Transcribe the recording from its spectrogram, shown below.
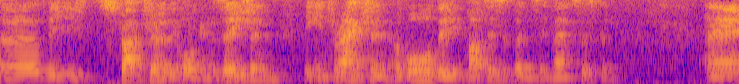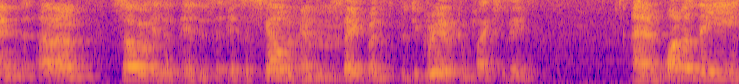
uh, the structure, the organization, the interaction of all the participants in that system. And um, so it, it is, it's a scale dependent statement, the degree of complexity. And one of the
